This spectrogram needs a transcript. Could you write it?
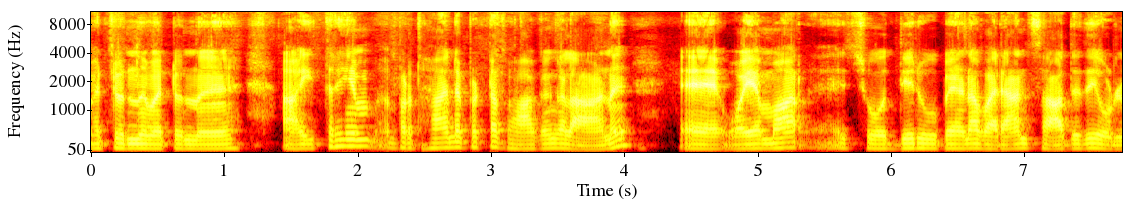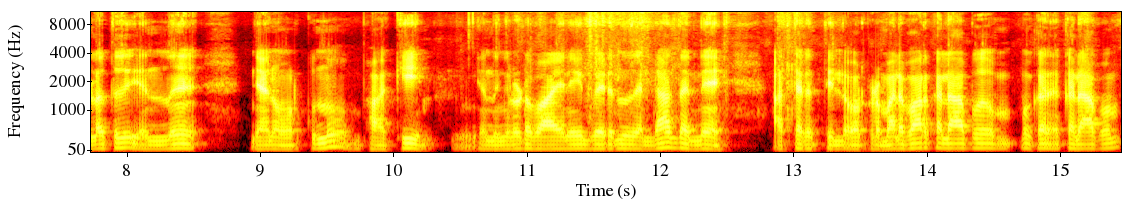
മറ്റൊന്ന് മറ്റൊന്ന് ആ ഇത്രയും പ്രധാനപ്പെട്ട ഭാഗങ്ങളാണ് ഒ എം ആർ ചോദ്യരൂപേണ വരാൻ സാധ്യതയുള്ളത് എന്ന് ഞാൻ ഓർക്കുന്നു. ബാക്കി നിങ്ങളുടെ വായനയിൽ വരുന്നതെല്ലാം തന്നെ അത്തരത്തിൽ ഓർക്കണം. മലബാർ കലാപം കലാപം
